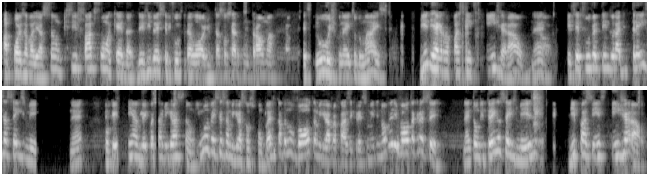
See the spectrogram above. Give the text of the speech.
após a avaliação, que se de fato for uma queda devido a esse fluxo telógico que está associado com trauma cirúrgico né, e tudo mais, via de regra para pacientes em geral, né, esse eflúvio ele tem que durar de 3 a 6 meses, né? Porque isso tem a ver com essa migração. E uma vez que essa migração se completa, o cabelo volta a migrar para a fase de crescimento de novo, ele volta a crescer. Né? Então, de 3 a 6 meses de pacientes em geral.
